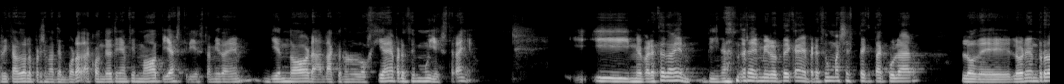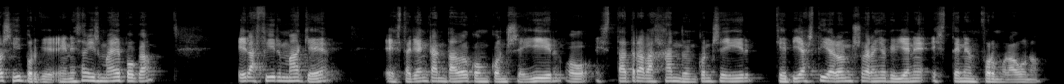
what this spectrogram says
Ricardo la próxima temporada, cuando ya tenían firmado a Piastri. Esto a mí también, viendo ahora la cronología, me parece muy extraño. Y, me parece también, vinando la hemeroteca, me parece aún más espectacular lo de Loren Rossi, porque en esa misma época él afirma que estaría encantado con conseguir o está trabajando en conseguir que Piastri y Alonso el año que viene estén en Fórmula 1.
